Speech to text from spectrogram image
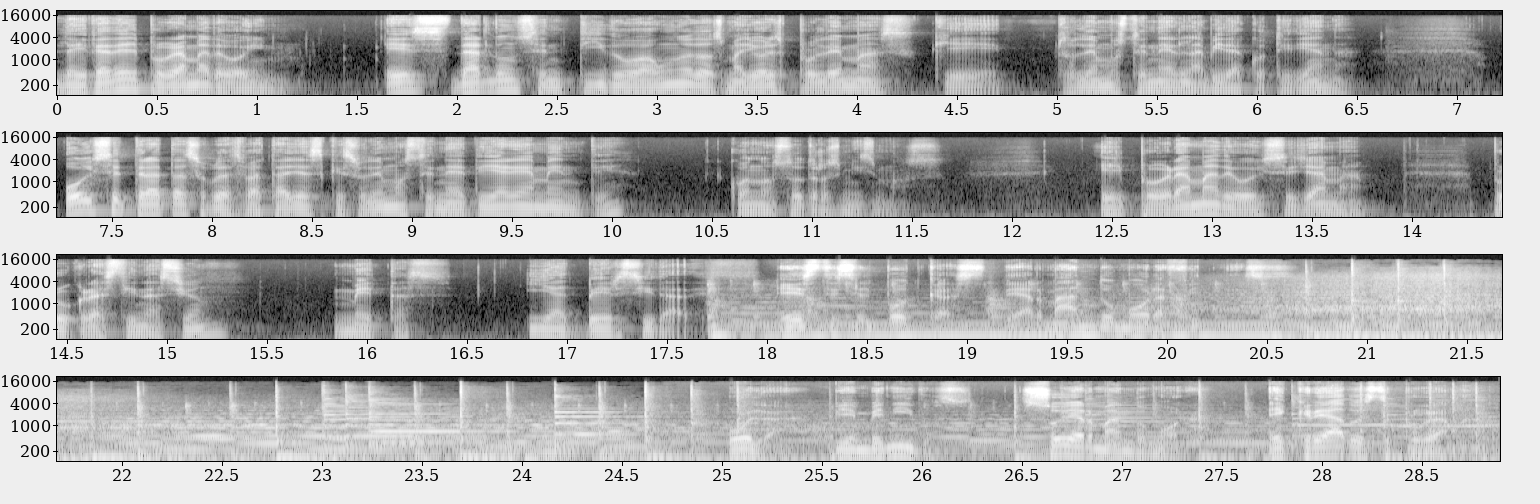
La idea del programa de hoy es darle un sentido a uno de los mayores problemas que solemos tener en la vida cotidiana. Hoy se trata sobre las batallas que solemos tener diariamente con nosotros mismos. El programa de hoy se llama Procrastinación, Metas y Adversidades. Este es el podcast de Armando Mora Fitness. Hola, bienvenidos. Soy Armando Mora. He creado este programa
